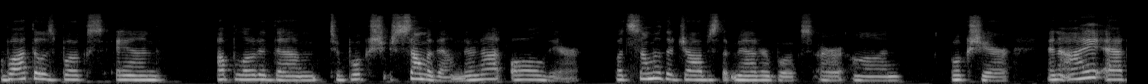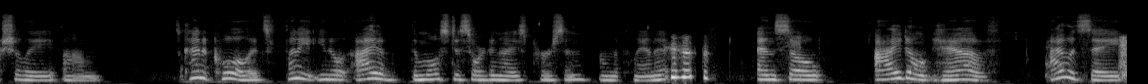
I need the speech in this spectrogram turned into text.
bought those books and uploaded them to Bookshare. Some of them, they're not all there, but some of the Jobs That Matter books are on Bookshare. And I actually, um, it's kind of cool. It's funny, you know, I am the most disorganized person on the planet. and so I don't have, I would say,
